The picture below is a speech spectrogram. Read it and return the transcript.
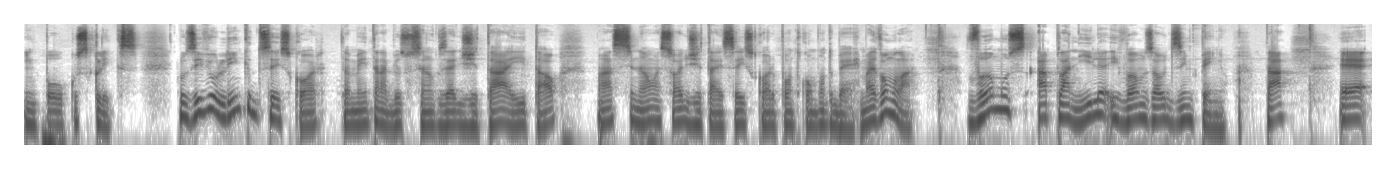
em poucos cliques. Inclusive o link do C-Score também está na bio se você não quiser digitar aí e tal, mas se não é só digitar cscore.com.br. Mas vamos lá, vamos à planilha e vamos ao desempenho, tá? É,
